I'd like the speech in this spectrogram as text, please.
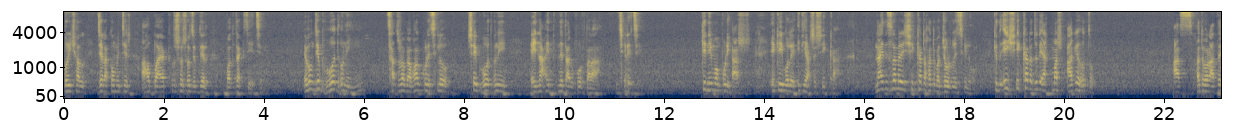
বরিশাল জেলা কমিটির আহ্বায়ক সচিবদের পদত্যাগ চেয়েছেন। এবং যে ভুয়ো ধ্বনি ছাত্ররা ব্যবহার করেছিল, সেই ভুয়ো ধ্বনি এই নাহিদ নেতার উপর তারা ঝেড়েছে। কি নির্মম পরিহাস, একেই বলে ইতিহাসের শিক্ষা। নাহিদ ইসলামের এই শিক্ষাটা হয়তো বা জরুরি ছিল, কিন্তু এই শিক্ষাটা যদি এক মাস আগে হতো, আজ হয়তো রাতে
